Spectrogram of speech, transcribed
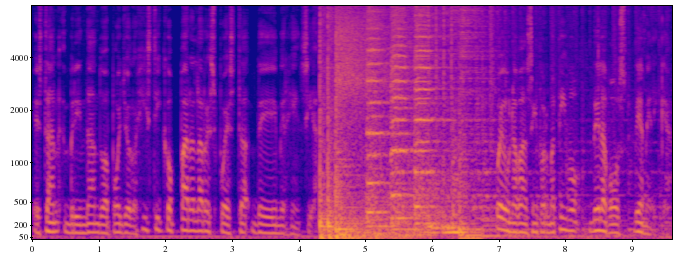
están brindando apoyo logístico para la respuesta de emergencia. Fue un avance informativo de La Voz de América.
